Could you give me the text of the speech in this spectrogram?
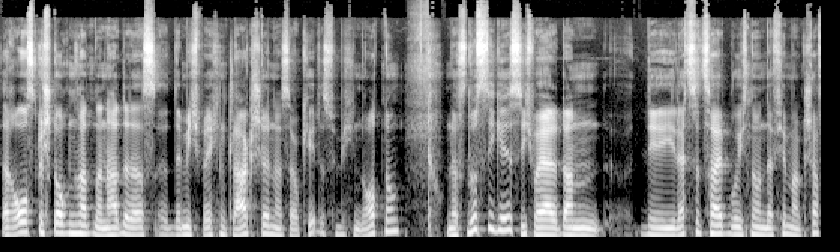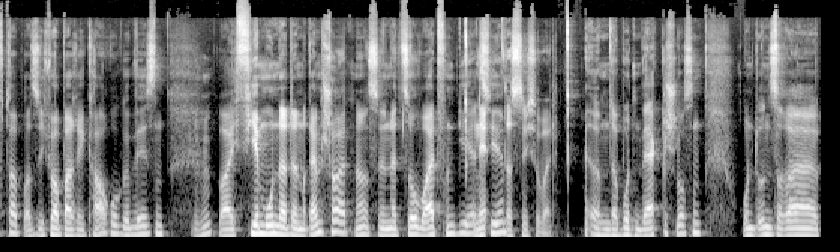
da rausgestochen hat. Und dann hat er das äh, dementsprechend klargestellt und er sagt, okay, das ist für mich in Ordnung. Und das Lustige ist, ich war ja dann die letzte Zeit, wo ich noch in der Firma geschafft habe, also ich war bei Recaro gewesen, Mhm. war ich vier Monate in Remscheid, ne? das ist ja nicht so weit von dir jetzt Nee, hier. das ist nicht so weit. Ähm, da wurde ein Werk geschlossen. Und unsere,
